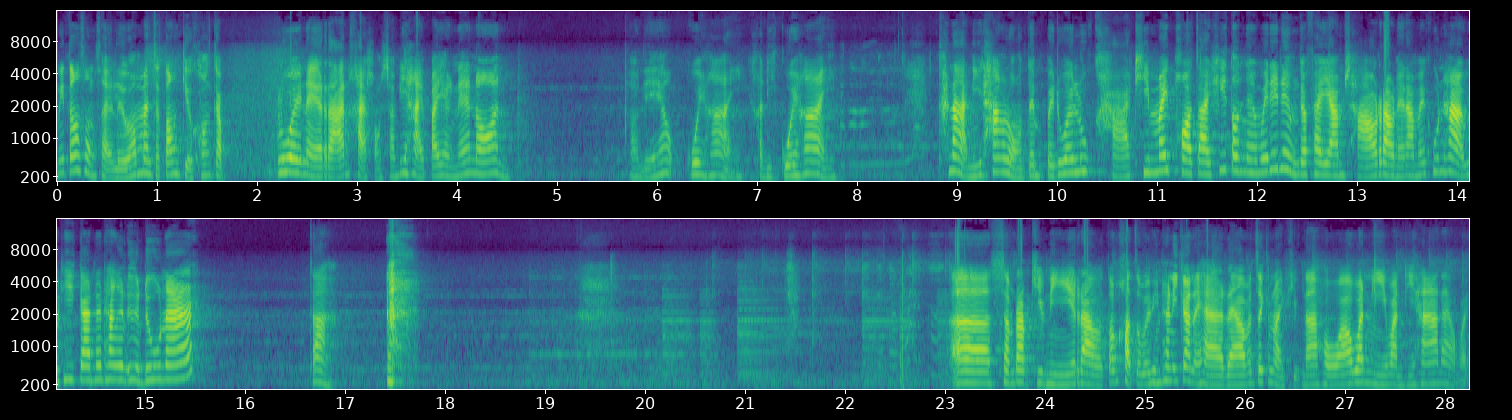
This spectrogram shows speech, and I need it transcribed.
ไม่ต้องสงสัยเลยว่ามันจะต้องเกี่ยวข้องกับกล้วยในร้านขายของชำที่หายไปอย่างแน่นอนเอาแล้วกล้วยหาย คดีกล้วยหายขณะนี้ทางหลวงเต็มไปด้วยลูกค้าที่ไม่พอใจที่ตนยังไม่ได้ดื่มกาแฟยามเช้า เราแนะนำให้คุณหาวิธีการเดินทางอื่นๆดูนะจ้ะสำหรับคลิปนี้เราต้องขอจบไปเพียงเท่านี้ก่อนนะคะแล้วมันจะกันใหม่คลิปหน้าเพราะว่าวันนี้วันที่ห้าแล้วไว้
